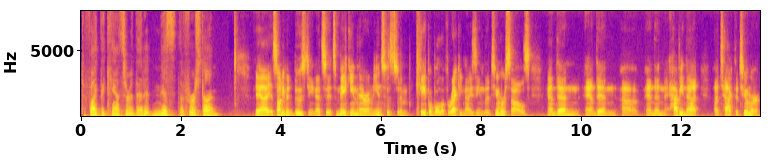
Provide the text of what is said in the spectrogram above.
to fight the cancer that it missed the first time? Yeah, it's not even boosting. It's it's making their immune system capable of recognizing the tumor cells and then and then uh, and then having that attack the tumor.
